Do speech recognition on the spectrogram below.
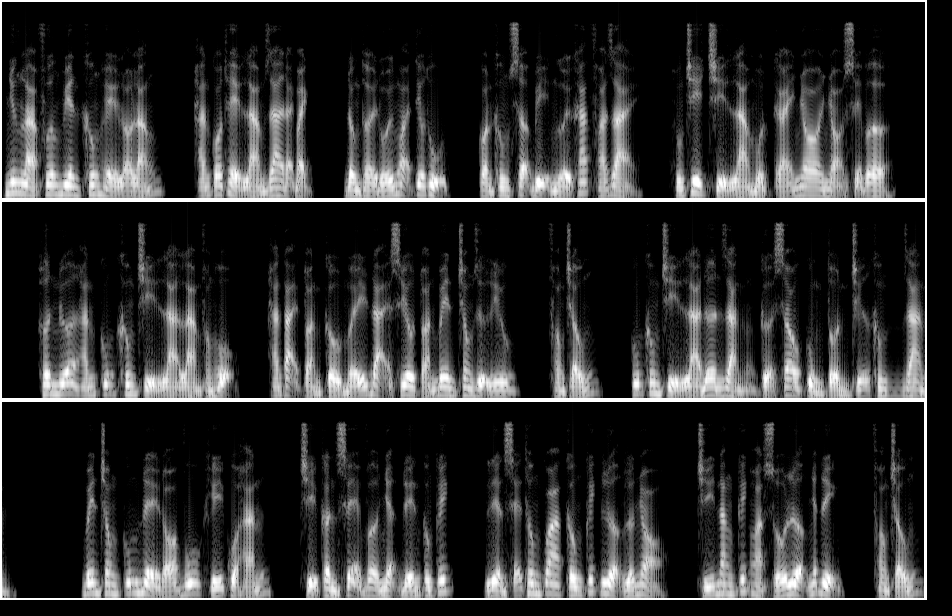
Nhưng là phương viên không hề lo lắng, hắn có thể làm ra đại bạch, đồng thời đối ngoại tiêu thụ, còn không sợ bị người khác phá giải húng chi chỉ là một cái nho nhỏ sẽ vờ hơn nữa hắn cũng không chỉ là làm phòng hộ, hắn tại toàn cầu mấy đại siêu toán bên trong dự lưu, phòng chống, cũng không chỉ là đơn giản cửa sau cùng tồn chữ không gian. Bên trong cũng để đó vũ khí của hắn, chỉ cần sẽ vợ nhận đến công kích, liền sẽ thông qua công kích lượng lớn nhỏ, trí năng kích hoạt số lượng nhất định, phòng chống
